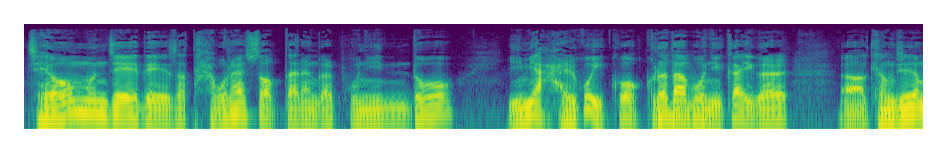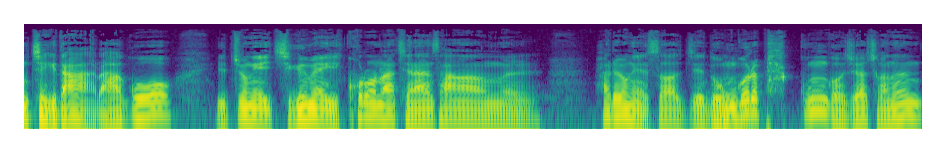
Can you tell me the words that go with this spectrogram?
재원 문제에 대해서 답을 할 수 없다는 걸 본인도 이미 알고 있고 그러다 음. 보니까 이걸 어, 경제 정책이다라고 일종의 지금의 이 코로나 재난 상황을 활용해서 이제 논거를 음. 바꾼 거죠. 저는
